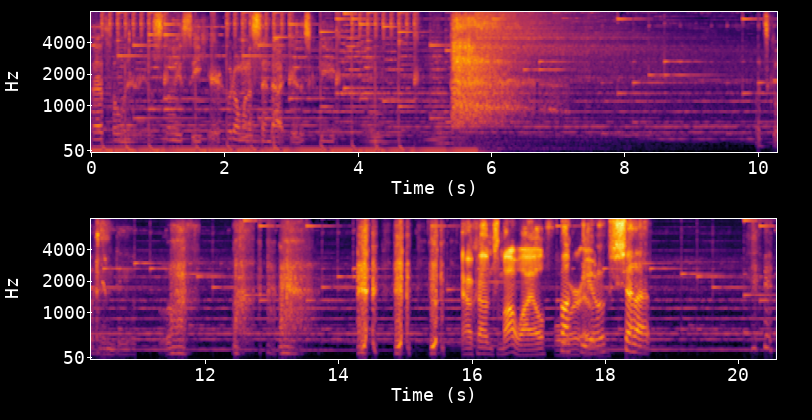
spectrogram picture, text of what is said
That's hilarious. Let me see here. Who do I want to send out here? This could be. Let's go ahead and do. Now comes Mawile for Fuck you. Odin. Shut up.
